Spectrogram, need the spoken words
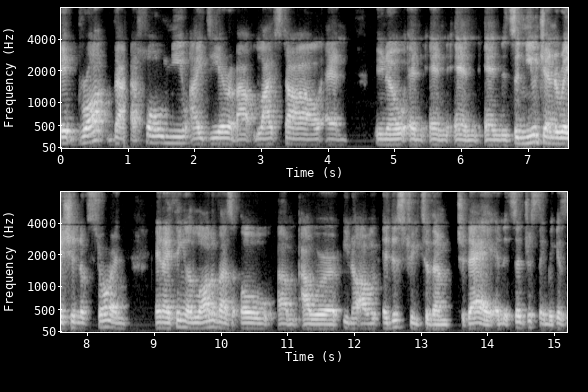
it brought that whole new idea about lifestyle and you know and and and and it's a new generation of store and and I think a lot of us owe um, our, you know, our industry to them today. And it's interesting because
